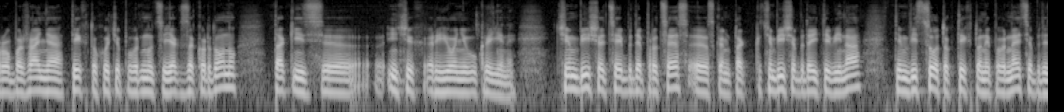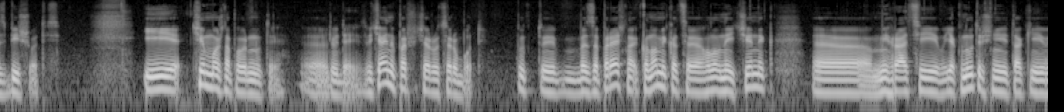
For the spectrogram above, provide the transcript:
про бажання тих, хто хоче повернутися як з-за кордону, так і з е, інших регіонів України. Чим більше цей буде процес, е, скажімо так, чим більше буде йти війна, тим відсоток тих, хто не повернеться, буде збільшуватися. І чим можна повернути е, людей? Звичайно, в першу чергу це роботи. Тут беззаперечно, економіка це головний чинник міграції, як внутрішньої, так і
